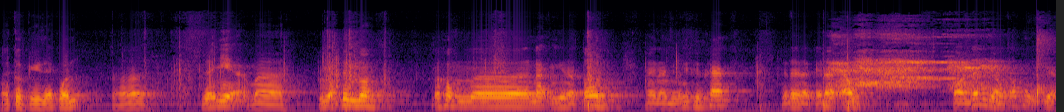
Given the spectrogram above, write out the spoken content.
nó cực kỳ dễ quấn Đó. dễ nhẹ và nhẹ tưng thôi. Nó không uh, nặng như là tôn hay là những cái thứ khác. Thế đây là cái đậy ong. Còn rất nhiều các phụ kiện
